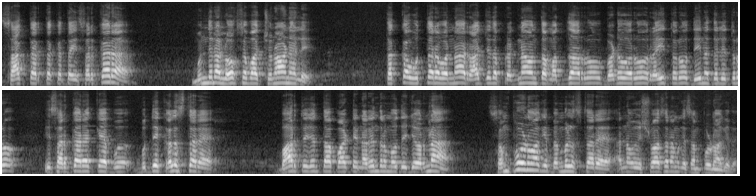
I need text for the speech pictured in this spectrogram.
ಸಾಕ್ತಾ ಇರ್ತಕ್ಕಂಥ ಈ ಸರ್ಕಾರ ಮುಂದಿನ ಲೋಕಸಭಾ ಚುನಾವಣೆಯಲ್ಲಿ ತಕ್ಕ ಉತ್ತರವನ್ನು ರಾಜ್ಯದ ಪ್ರಜ್ಞಾವಂತ ಮತದಾರರು, ಬಡವರು, ರೈತರು ದೀನದಲಿತರು ಈ ಸರ್ಕಾರಕ್ಕೆ ಬುದ್ಧಿ ಕಲಿಸ್ತಾರೆ. ಭಾರತೀಯ ಜನತಾ ಪಾರ್ಟಿ ನರೇಂದ್ರ ಮೋದಿಜಿಯವ್ರನ್ನ ಸಂಪೂರ್ಣವಾಗಿ ಬೆಂಬಲಿಸ್ತಾರೆ ಅನ್ನೋ ವಿಶ್ವಾಸ ನಮಗೆ ಸಂಪೂರ್ಣವಾಗಿದೆ.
